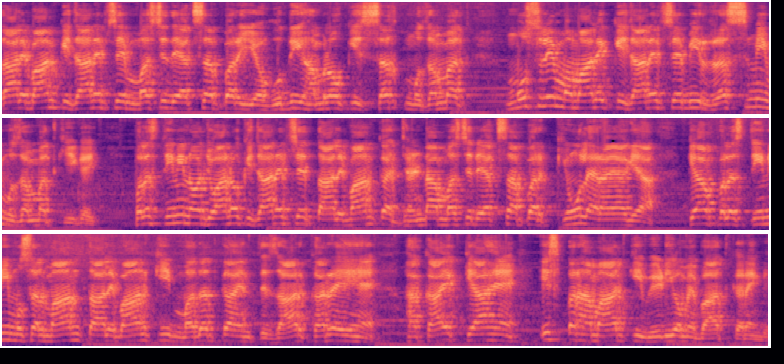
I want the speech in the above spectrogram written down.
तालिबान की जानब से मस्जिद अक्सा पर यहूदी हमलों की सख्त मजम्मत, मुस्लिम ममालिक की जानब से भी रस्मी मजम्मत की गई। फलस्तीनी नौजवानों की जानब से तालिबान का झंडा मस्जिद अक्सा पर क्यों लहराया गया? क्या फलस्तीनी मुसलमान तालिबान की मदद का इंतज़ार कर रहे हैं? हकायक क्या हैं, इस पर हम आज की वीडियो में बात करेंगे।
